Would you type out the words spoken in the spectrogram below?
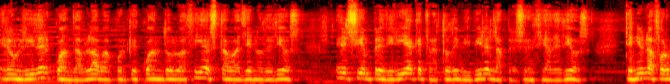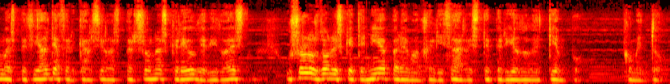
Era un líder cuando hablaba, porque cuando lo hacía estaba lleno de Dios. Él siempre diría que trató de vivir en la presencia de Dios. Tenía una forma especial de acercarse a las personas, creo, debido a esto. Usó los dones que tenía para evangelizar este periodo de tiempo, comentó.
